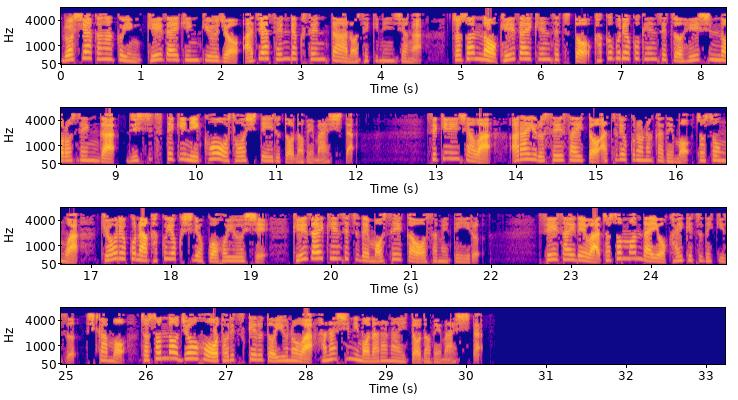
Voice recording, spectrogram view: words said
ロシア科学院経済研究所アジア戦略センターの責任者が、著村の経済建設と核武力建設並進の路線が実質的に功を奏していると述べました。責任者は、あらゆる制裁と圧力の中でも、著村は強力な核抑止力を保有し、経済建設でも成果を収めている。制裁では、著村問題を解決できず、しかも、著村の情報を取り付けるというのは話にもならないと述べました。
